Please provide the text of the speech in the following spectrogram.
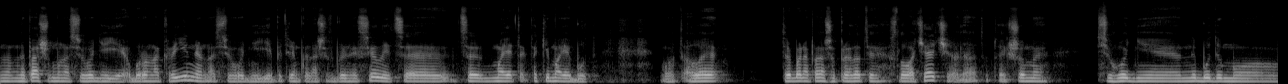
на- на першому у нас сьогодні є оборона країни, у нас сьогодні є підтримка наших збройних сил, і це, це має так, так і має бути. От, але треба напевно, що пригадати слова Черчилля. Да? Тобто, якщо ми сьогодні не будемо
